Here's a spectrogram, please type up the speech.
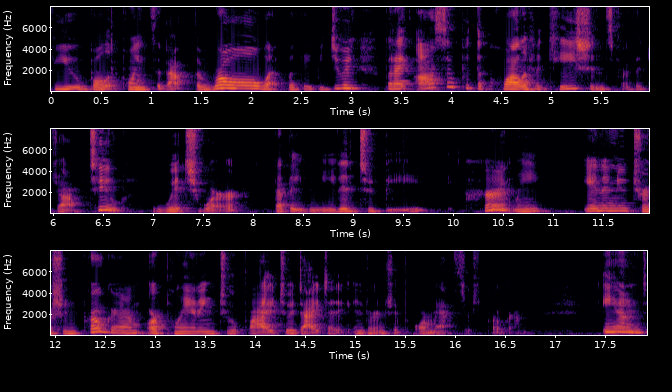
few bullet points about the role, what would they be doing, but I also put the qualifications for the job too, which were that they needed to be currently in a nutrition program or planning to apply to a dietetic internship or master's program. And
